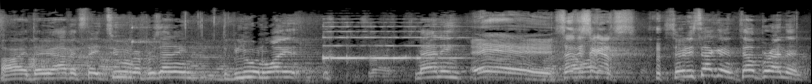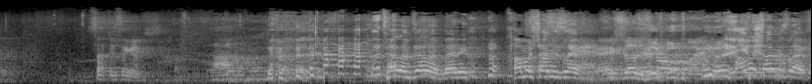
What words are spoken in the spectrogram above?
All right, there you have it. Stay tuned. Representing the blue and white, Manny. Hey, 30 How are you? seconds. 30 seconds. Tell Brandon. 30 seconds. Tell him. Tell him, Manny. How much time is left? Hey, you know, man. How much time is left?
